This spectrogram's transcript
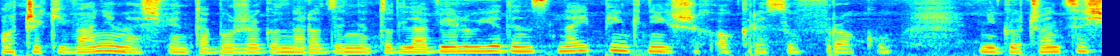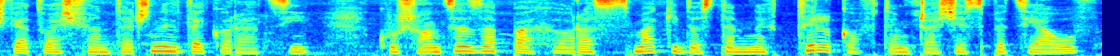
Oczekiwanie na święta Bożego Narodzenia to dla wielu jeden z najpiękniejszych okresów w roku. Migoczące światła świątecznych dekoracji, kuszące zapachy oraz smaki dostępnych tylko w tym czasie specjałów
